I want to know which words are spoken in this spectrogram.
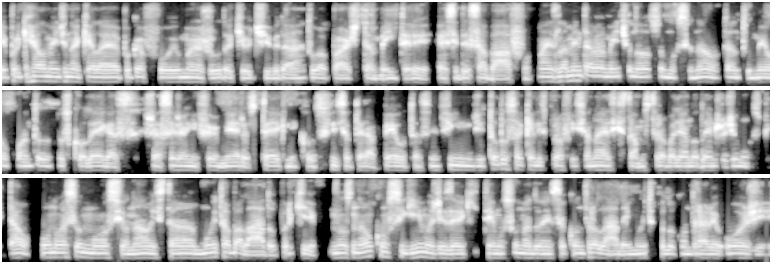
e porque realmente naquela época foi uma ajuda que eu tive da tua parte também ter esse desabafo. Mas lamentavelmente o nosso emocional, tanto meu quanto dos colegas, já sejam enfermeiros, técnicos, fisioterapeutas, enfim, de todos aqueles profissionais que estamos trabalhando dentro de um hospital, o nosso emocional está muito abalado porque nós não conseguimos dizer que temos uma doença controlada e muito pelo contrário, hoje,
